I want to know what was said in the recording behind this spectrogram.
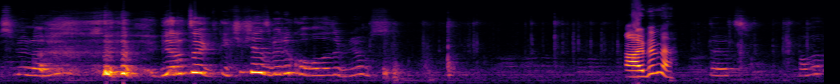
Bismillah. Yaratık iki kez beni kovaladı biliyor musun? Harbi mi? Evet. Ama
